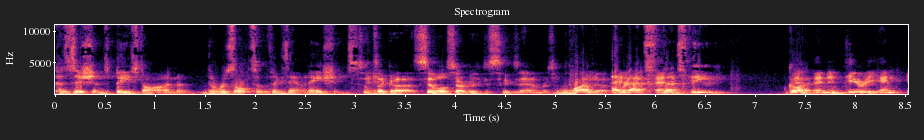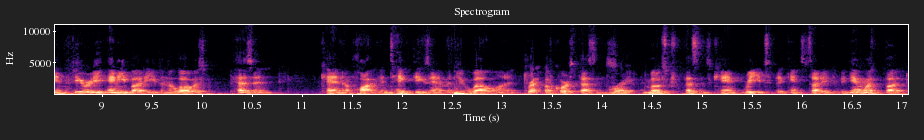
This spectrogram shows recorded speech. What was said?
positions based on the results of examinations. So it's like a civil service exam or something. Right, Like that. and Right, that's and that's in the. theory- Go and, ahead. and in theory, any, in theory, anybody, even the lowest peasant, can apply and take the exam and do well on it. Right. Of course, peasants. Right. Most peasants can't read, so they can't study to begin with. But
